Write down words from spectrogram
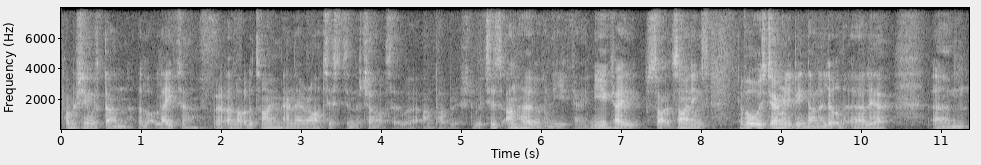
publishing was done a lot later for a lot of the time, and there were artists in the charts that were unpublished, which is unheard of in the UK. In the UK, si- signings have always generally been done a little bit earlier, um,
